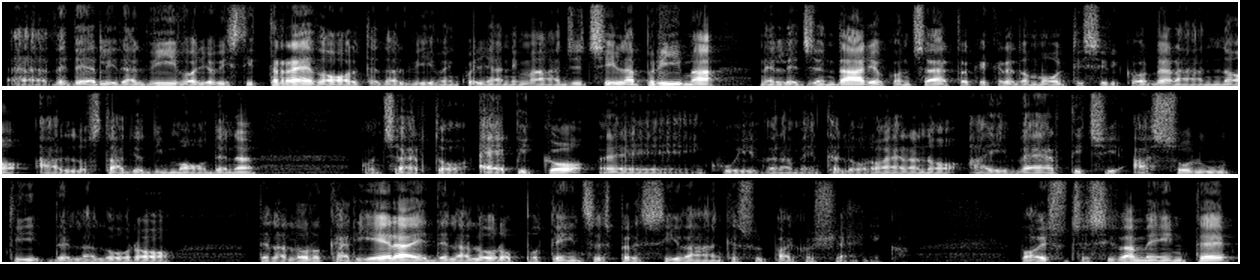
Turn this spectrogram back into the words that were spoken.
eh, vederli dal vivo, li ho visti tre volte dal vivo in quegli anni magici, la prima nel leggendario concerto che credo molti si ricorderanno allo stadio di Modena, concerto epico eh, in cui veramente loro erano ai vertici assoluti della loro, della loro carriera e della loro potenza espressiva anche sul palcoscenico. Poi successivamente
